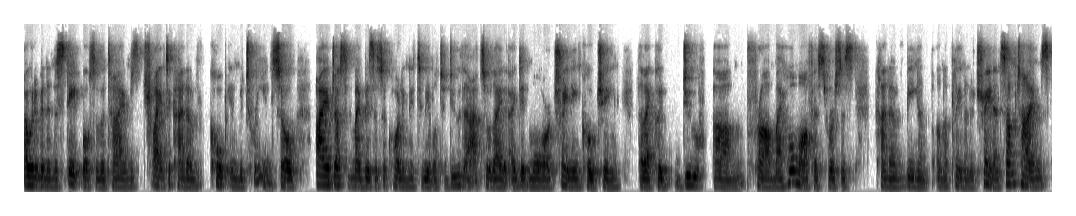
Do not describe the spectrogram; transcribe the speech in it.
I would have been in the state most of the times trying to kind of cope in between. So I adjusted my business accordingly to be able to do that. So that I, I did more training, coaching that I could do um, from my home office versus kind of being on, on a plane and a train. And sometimes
